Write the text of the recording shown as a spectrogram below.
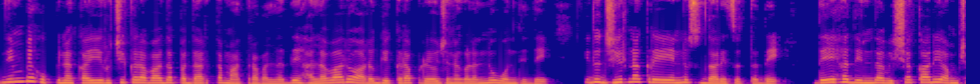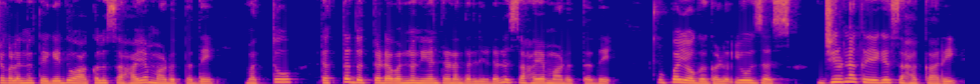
ನಿಂಬೆ ಉಪ್ಪಿನಕಾಯಿ ರುಚಿಕರವಾದ ಪದಾರ್ಥ ಮಾತ್ರವಲ್ಲದೆ ಹಲವಾರು ಆರೋಗ್ಯಕರ ಪ್ರಯೋಜನಗಳನ್ನು ಹೊಂದಿದೆ. ಇದು ಜೀರ್ಣಕ್ರಿಯೆಯನ್ನು ಸುಧಾರಿಸುತ್ತದೆ. ದೇಹದಿಂದ ವಿಷಕಾರಿ ಅಂಶಗಳನ್ನು ತೆಗೆದುಹಾಕಲು ಸಹಾಯ ಮಾಡುತ್ತದೆ ಮತ್ತು ರಕ್ತದೊತ್ತಡವನ್ನು ನಿಯಂತ್ರಣದಲ್ಲಿಡಲು ಸಹಾಯ ಮಾಡುತ್ತದೆ. ಉಪಯೋಗಗಳು. ಯೂಸಸ್ ಜೀರ್ಣಕ್ರಿಯೆಗೆ ಸಹಕಾರಿ.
